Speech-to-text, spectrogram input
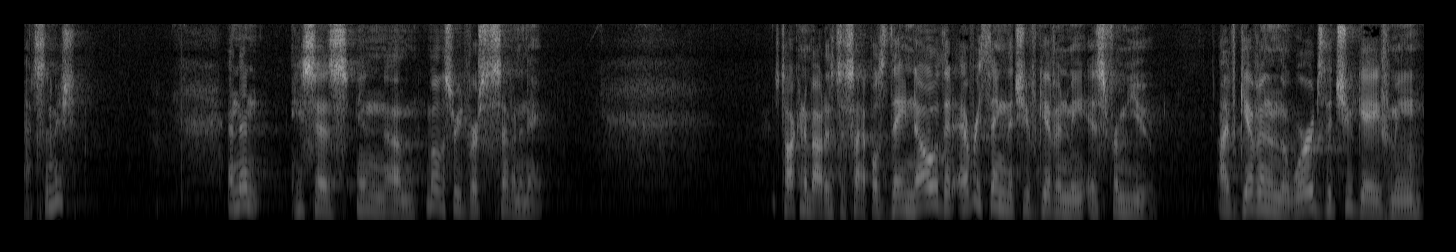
That's the mission. And then he says in, um, well, let's read verses 7 and 8. He's talking about his disciples. They know that everything that you've given me is from you. I've given them the words that you gave me.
